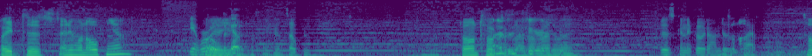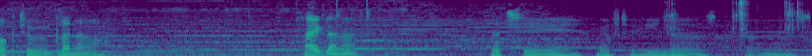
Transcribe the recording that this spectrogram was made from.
Wait, does anyone open yet? Yeah, we're Oh, open. yeah. Yep. It's open. Don't talk I to Glenna, by the way. We're just gonna go down to the platform. Talk to Glenna. Hi, Glenna. Let's see. We have two healers. Thomas.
